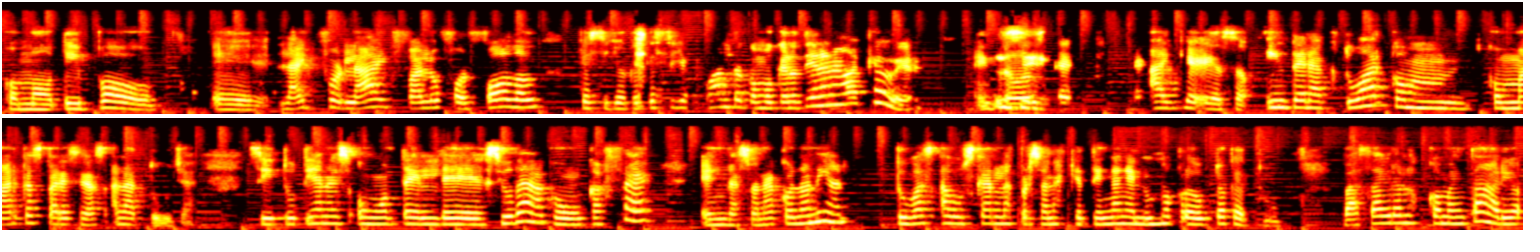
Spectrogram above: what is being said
como tipo eh, like for like, follow for follow, que si yo, qué, que si yo cuánto, como que no tiene nada que ver. Entonces, hay que eso, interactuar con, con, marcas parecidas a la tuya. Si tú tienes un hotel de ciudad con un café en la zona colonial, tú vas a buscar las personas que tengan el mismo producto que tú. Vas a ir a los comentarios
